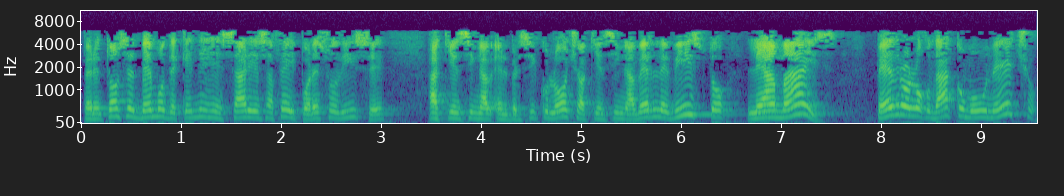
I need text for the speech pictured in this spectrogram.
Pero entonces vemos de qué es necesaria esa fe y por eso dice a quien sin el versículo 8, a quien sin haberle visto le amáis. Pedro lo da como un hecho.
